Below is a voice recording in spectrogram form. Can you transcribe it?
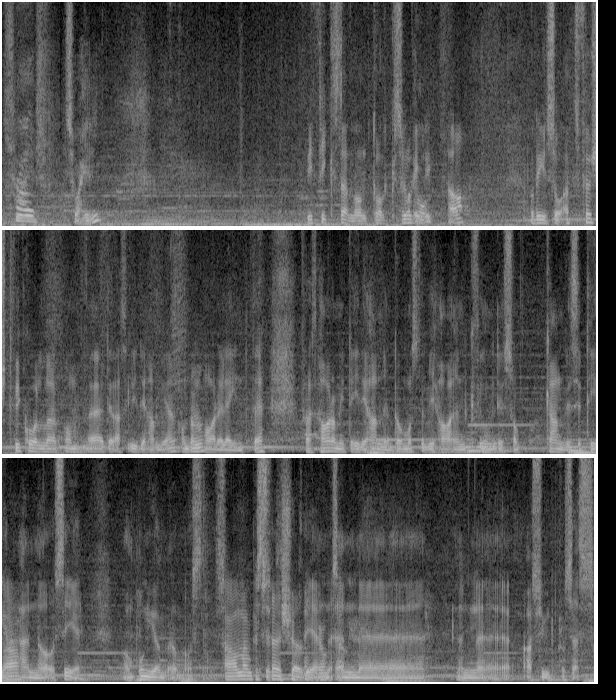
Swahili. Swahili? Vi fixar någon tolk swahili. Ja. Och det är så att först vi kollar om eh, deras ID-handlingar, om de har eller inte. För att har de inte ID-handling, då måste vi ha en kvinnlig som kan visitera Ja. henne och se om hon gömmer dem någonstans. Ja, men precis. Sen kör vi en, en, eh, en eh, asylprocess.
